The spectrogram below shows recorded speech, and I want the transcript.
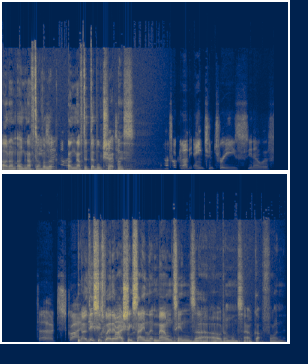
Hold on, I'm gonna have to have a look. so it's not I'm gonna have to double check talking- this. I'm not talking about the ancient trees, you know, of that are described. No, this like, is where they're actually saying that mountains are. Hold on one sec, I've got to find it.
